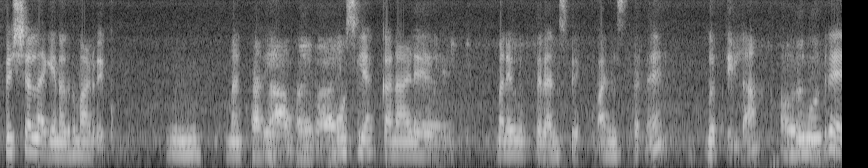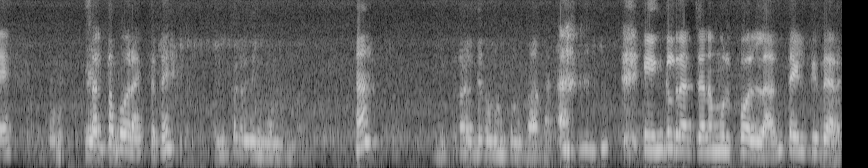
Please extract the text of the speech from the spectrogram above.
ಸ್ಪೆಷಲ್ ಆಗಿ ಏನಾದ್ರು ಮಾಡ್ಬೇಕು. ಮತ್ತೆ. ಮೋಸ್ಟ್ಲಿ ಅಕ್ಕ ನಾಳೆ ಮನೆಗೆ ಹೋಗ್ತಾರೆ ಅನ್ಸ್ಬೇಕು ಅನಿಸ್ತದೆ. ಗೊತ್ತಿಲ್ಲ. ಅವ್ರು ಹೋದ್ರೆ ಸ್ವಲ್ಪ ಬೋರ್ ಆಗ್ತದೆ. ಹ? ಎಂಕಲ್ ರಜನ ಮುಲ್ಪೋಲ್ಲ ಅಂತ ಹೇಳ್ತಿದ್ದಾರೆ.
